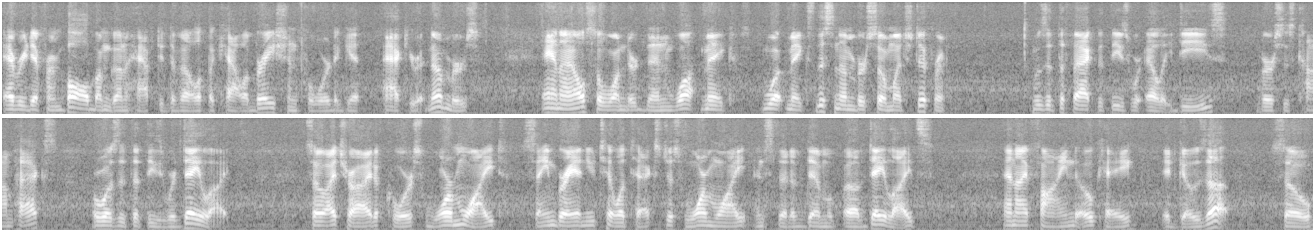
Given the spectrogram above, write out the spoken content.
every different bulb I'm going to have to develop a calibration for to get accurate numbers. And I also wondered then what make what makes this number so much different. Was it the fact that these were LEDs versus compacts, or was it that these were daylight? So I tried, of course, warm white, same brand Utilitex, just warm white instead of demo, uh, daylights, and I find, okay, it goes up. So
